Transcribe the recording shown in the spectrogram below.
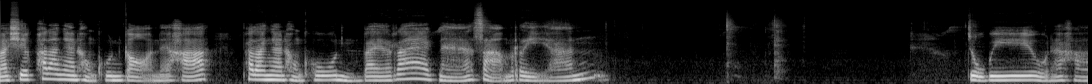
มาเช็คพลังงานของคุณก่อนนะคะ พลังงานของคุณใบแรกนะสามเหรียญจูวิวนะคะ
